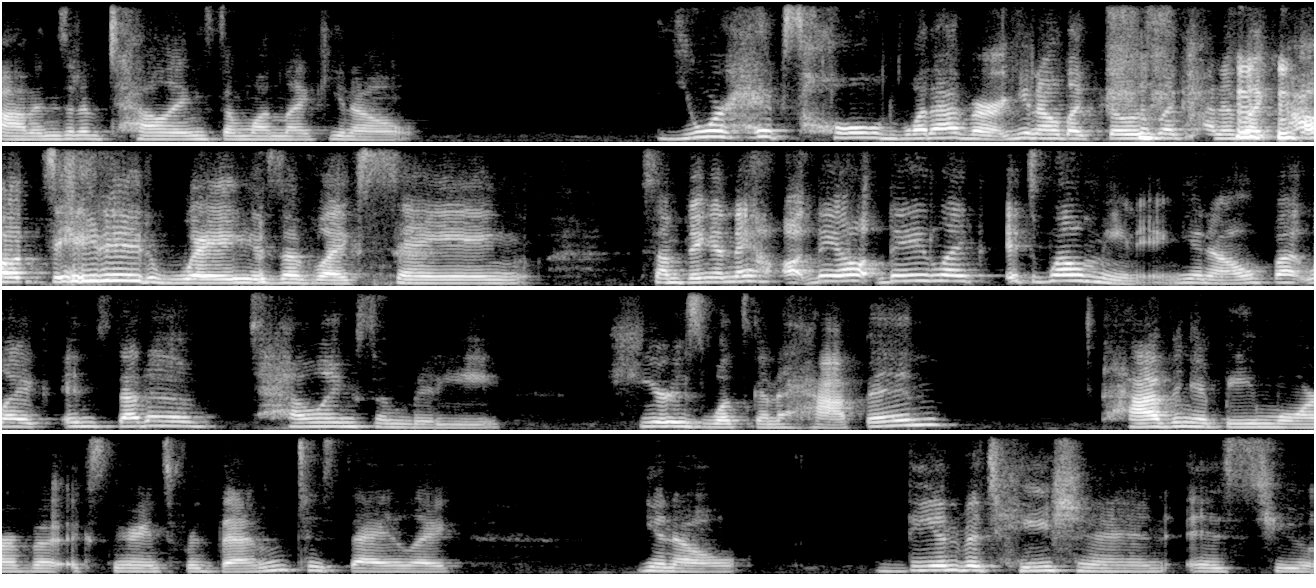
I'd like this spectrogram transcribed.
um, instead of telling someone like you know your hips hold whatever you know like those like kind of like outdated ways of like saying something. And they uh, they all they like it's well meaning you know but like instead of telling somebody here's what's going to happen having it be more of an experience for them to say like you know the invitation is to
